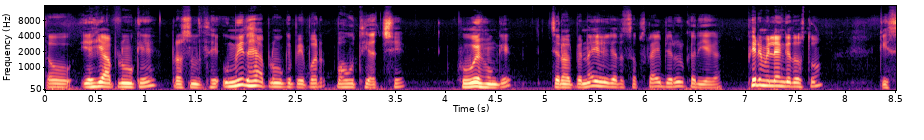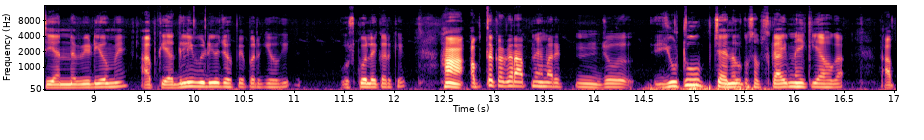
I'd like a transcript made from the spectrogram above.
तो यही आप लोगों के प्रश्न थे। उम्मीद है आप लोगों के पेपर बहुत ही अच्छे हुए होंगे। चैनल पर नहीं होगा तो सब्सक्राइब ज़रूर करिएगा। फिर मिलेंगे दोस्तों किसी अन्य वीडियो में। आपकी अगली वीडियो जो पेपर की होगी, उसको लेकर के। हाँ अब तक अगर आपने हमारे जो यूट्यूब चैनल को सब्सक्राइब नहीं किया होगा, आप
